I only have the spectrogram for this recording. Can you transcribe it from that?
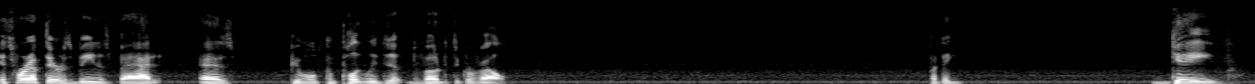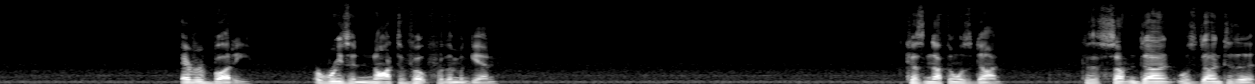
it's right up there as being as bad as people completely de- devoted to Gravell. But they gave everybody a reason not to vote for them again. Because nothing was done. Because if something done was done to the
